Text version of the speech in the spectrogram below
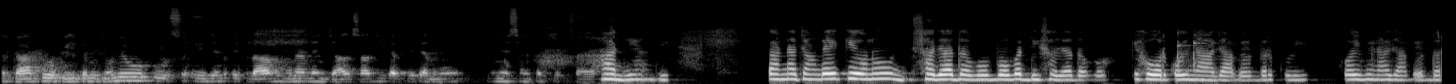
ਸਰਕਾਰ ਤੋਂ ਅਪੀਲ ਕਰਨੀ ਚਾਹੁੰਦੇ ਹੋ ਉਸ ਏਜੰਟ ਦੇ ਖਿਲਾਫ ਜਿਨ੍ਹਾਂ ਨੇ ਜਾਲਸਾਜ਼ੀ ਕਰਕੇ ਤੁਹਾਨੂੰ ਇਹਨੇ ਸੰਕਟ ਚ ਫਸਾਇਆ? ਹਾਂਜੀ ਹਾਂਜੀ। ਕਰਨਾ ਚਾਹੁੰਦੇ ਕਿ ਉਹਨੂੰ ਸਜ਼ਾ ਦਵੋ ਬਹੁਤ ਵੱਡੀ ਸਜ਼ਾ ਦਵੋ ਕਿ ਹੋਰ ਕੋਈ ਨਾ ਜਾਵੇ ਉਧਰ ਕੁੜੀ ਕੋਈ ਵੀ ਨਾ ਜਾਵੇ ਉਧਰ।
